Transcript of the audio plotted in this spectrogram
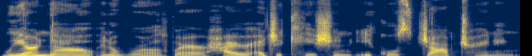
We are now in a world where higher education equals job training,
